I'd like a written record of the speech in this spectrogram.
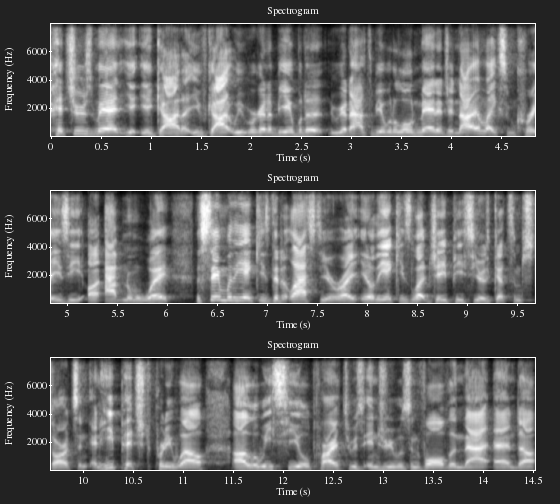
pitchers, man, you, you, gotta, you've got, we, we're gonna be able to, we're gonna have to be able to load manage and not in like some crazy uh, abnormal way. The same way the Yankees did it last year, right? You know, the Yankees let JP Sears get some starts and, and he pitched pretty well. Uh, Luis Gil, prior to his injury, was involved in that. And, uh,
